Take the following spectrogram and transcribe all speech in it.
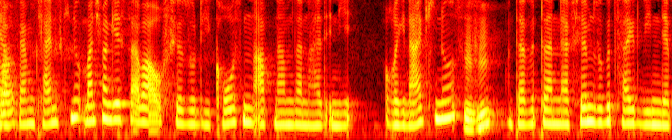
Zuhörer. wir haben ein kleines Kino. Manchmal gehst du aber auch für so die großen Abnahmen dann halt in die Originalkinos. Mhm. Und da wird dann der Film so gezeigt, wie, ihn der,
